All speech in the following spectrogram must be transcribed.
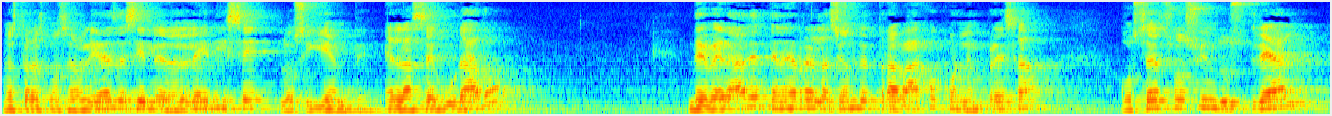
Nuestra responsabilidad es decirle, la ley dice lo siguiente, el asegurado deberá de tener relación de trabajo con la empresa o ser socio industrial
